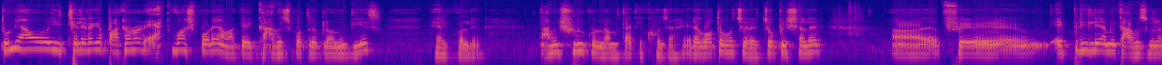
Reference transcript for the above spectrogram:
তুমি আমার ওই ছেলেটাকে পাঠানোর এক মাস পরে আমাকে ওই কাগজপত্রগুলো উনি দিয়ে হেল্প করলেন। তা আমি শুরু করলাম তাকে খোঁজা। এটা গত বছরের, চব্বিশ সালের এপ্রিলে আমি কাগজগুলো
